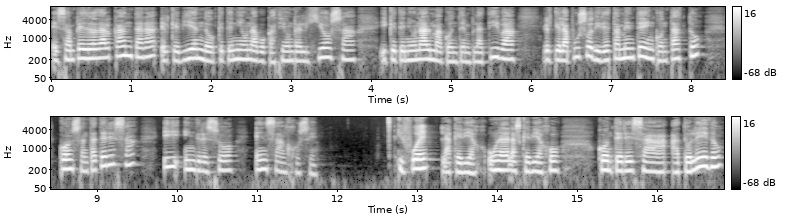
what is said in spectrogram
eh, San Pedro de Alcántara el que viendo que tenía una vocación religiosa y que tenía un alma contemplativa, el que la puso directamente en contacto con Santa Teresa y ingresó en San José. Y fue la que viajó, una de las que viajó con Teresa a Toledo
